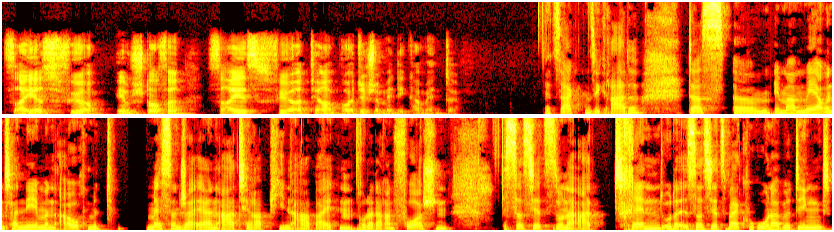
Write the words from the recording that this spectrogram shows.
Sei es für Impfstoffe, sei es für therapeutische Medikamente. Jetzt sagten Sie gerade, dass ähm, immer mehr Unternehmen auch mit Messenger-RNA-Therapien arbeiten oder daran forschen. Ist das jetzt so eine Art Trend oder ist das jetzt, weil Corona bedingt,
